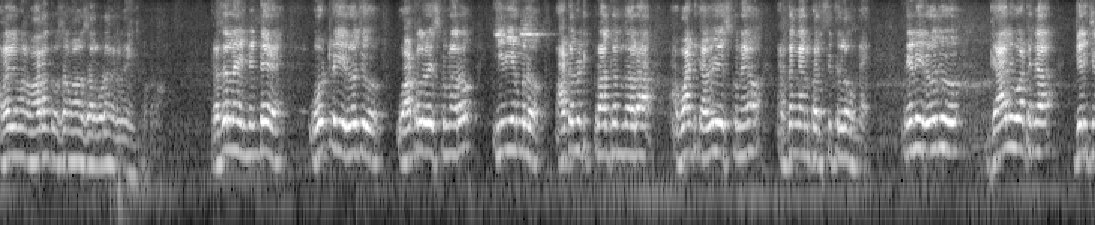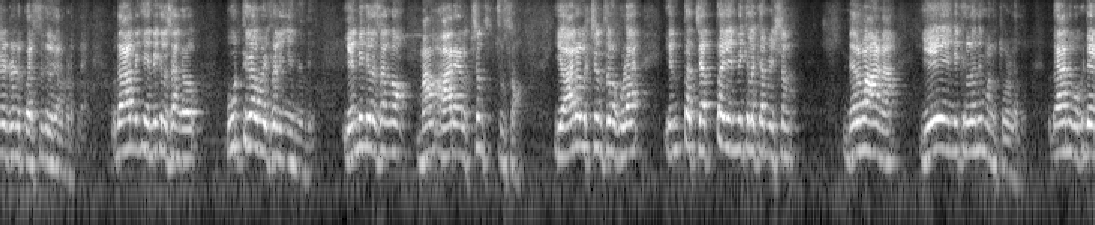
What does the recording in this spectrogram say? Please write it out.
అలాగే మన వారాంతర సమావేశాలు కూడా నిర్వహించుకుంటున్నాం. ప్రజల్లో ఏంటంటే ఓట్లు ఈరోజు ఓటర్లు వేసుకున్నారో ఈవీఎంలో ఆటోమేటిక్ ప్రోగ్రామ్ ద్వారా వాటికి అవి వేసుకున్నాయో అర్థం కాని పరిస్థితుల్లో ఉన్నాయి. నేను ఈరోజు గాలి ఓటంగా గెలిచినటువంటి పరిస్థితులు కనపడుతున్నాయి ఉదాహరణకి ఎన్నికల సంఘం పూర్తిగా వైఫల్యం చెందింది. ఎన్నికల సంఘం మనం ఆరు ఎలక్షన్స్ చూసాం. ఈ ఆరు ఎలక్షన్స్లో కూడా ఇంత చెత్త ఎన్నికల కమిషన్ నిర్వహణ ఏ ఎన్నికల్లోనే మనం చూడలేదు. ఉదాహరణకు ఒకటే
